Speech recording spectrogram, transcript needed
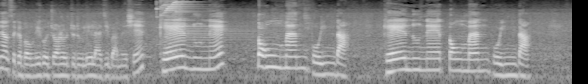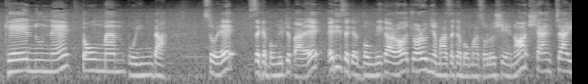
မြောက်စကားပုံလေးကိုကျွန်တော်တို့တူတူလေးလာကြည့်ပါမယ်ရှင်ဂဲနူနဲ့တုံမန်ဘွင်ဒါဂဲနူနဲ့တုံမန်ဘွင်ဒါ 개 눈에 똥만 보인다ဆိုတဲ့ စကပုံလေးဖြစ်ပါတယ်အဲ့ဒီစကပုံလေးကတော့ကျွားတို့မြန်မာစကပုံမှာဆိုလို့ရှိရင်တော့ရှမ်းကြိုက်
